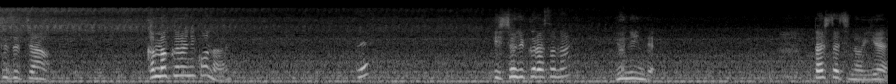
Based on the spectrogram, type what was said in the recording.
すずちゃん、鎌倉に来ない？え？ 一緒に暮らさない？四人で。私たちの家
